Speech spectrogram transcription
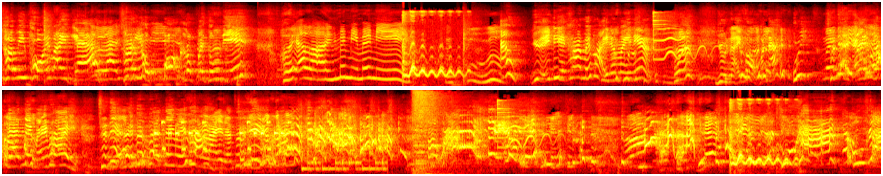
เธอมีโพยมาอีกแล้วอะไรเธอหลบโปะหลบไปตรงนี้ เฮ้ยอะไรไม่มีไม่มีเอยู่ไอเดียข้าไม้ไผ่ทำไมเนี่ยฮะอยู่ไหนบอกมานะอุ้ยฉันเห็นอะไรแวบๆในไม้ไผ่ฉันเห็นอะไรแวบๆในไม้ไผ่อะไรนะเธอเห็นอะไรครูขาครูขา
